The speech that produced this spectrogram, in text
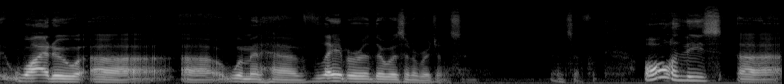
Why do uh, uh, women have labor? There was an original sin, and so forth. All of these, uh,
